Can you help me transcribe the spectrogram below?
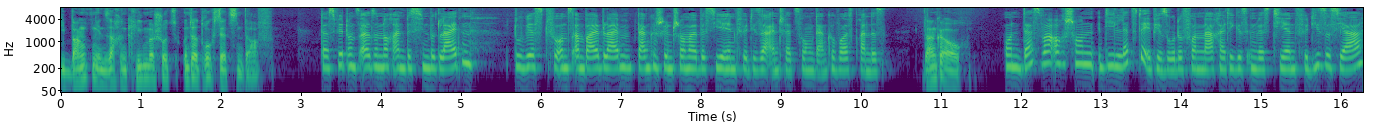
die Banken in Sachen Klimaschutz unter Druck setzen darf. Das wird uns also noch ein bisschen begleiten. Du wirst für uns am Ball bleiben. Dankeschön schon mal bis hierhin für diese Einschätzung. Danke, Wolf Brandes. Danke auch. Und das war auch schon die letzte Episode von Nachhaltiges Investieren für dieses Jahr.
